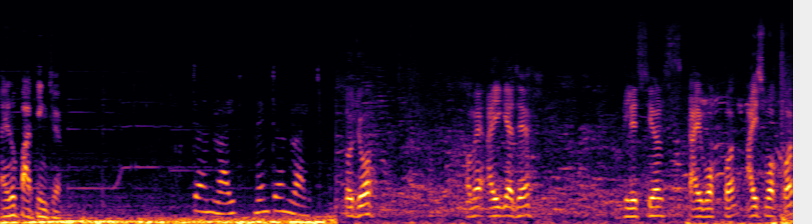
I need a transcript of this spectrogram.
આ એનું પાર્કિંગ છે. Turn right then turn right તો જો અમે આવી ગયા છે ગ્લેશિયર સ્કાય વોક પર આઈસ વોક પર.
